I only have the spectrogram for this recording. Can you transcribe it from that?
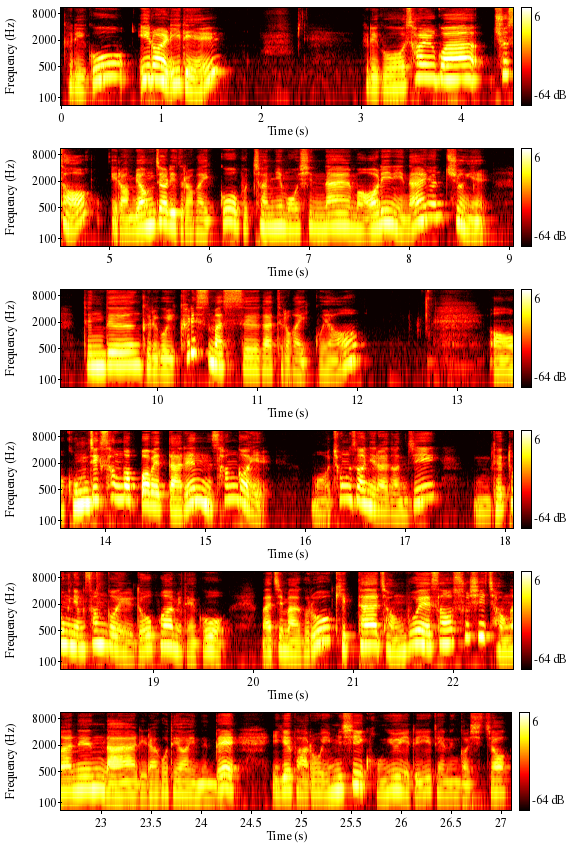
그리고 1월 1일 그리고 설과 추석 이런 명절이 들어가 있고 부처님 오신 날, 뭐 어린이날, 현충일 등등 그리고 이 크리스마스가 들어가 있고요. 어, 공직선거법에 따른 선거일, 뭐 총선이라든지 음, 대통령 선거일도 포함이 되고 마지막으로 기타 정부에서 수시 정하는 날이라고 되어 있는데 이게 바로 임시 공휴일이 되는 것이죠.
